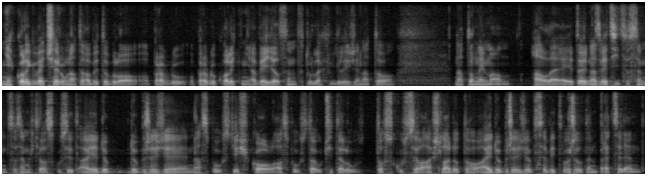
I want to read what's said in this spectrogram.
několik večerů na to, aby to bylo opravdu, opravdu kvalitní a věděl jsem v tuhle chvíli, že na to, na to nemám ale je to jedna z věcí, co jsem, co jsem chtěl zkusit a je do, dobře, že na spoustě škol a spousta učitelů to zkusila a šla do toho. A je dobře, že se vytvořil ten precedent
